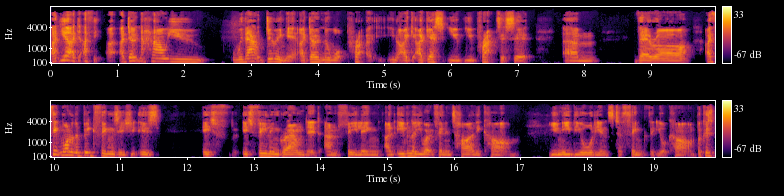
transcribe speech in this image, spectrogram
I, yeah, I, I think I I don't know how you, without doing it, I don't know what. Pra- you know, I, I guess you you practice it. Um, there are. I think one of the big things is is is is feeling grounded and feeling, and even though you won't feel entirely calm, you need the audience to think that you're calm because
